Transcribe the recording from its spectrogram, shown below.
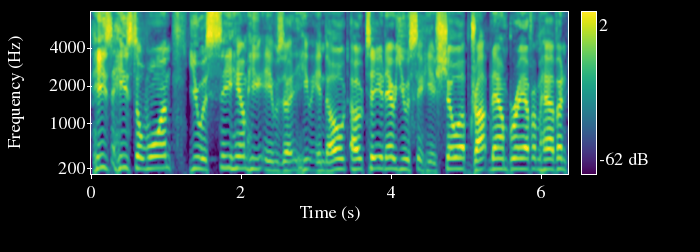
He's, he's the one you would see him. He, he was a, he, in the old OT there. You would see he'd show up, drop down bread from heaven.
